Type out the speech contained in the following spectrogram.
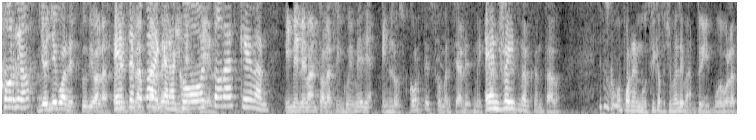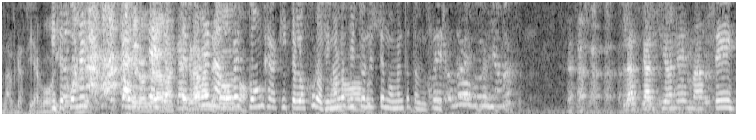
Por Dios. yo llego al estudio a las 3 Este de la sopa de y me caracol, todas quedan. Y me levanto a las cinco y media. En los cortes comerciales me En canso de Facebook. estar sentado. Entonces, como ponen música, pues yo me levanto y muevo las nalgas y hago. Y te ponen, Pero graban, te graban ponen a Bob. Esponja aquí, te lo juro. Si no, No, lo has no, visto en pues- este momento, te lo enseño. Las canciones más Sí.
